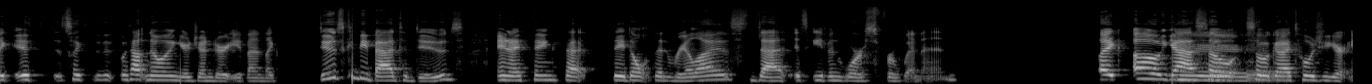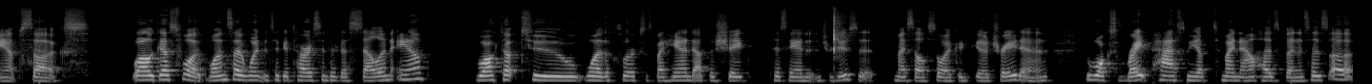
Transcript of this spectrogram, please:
like it's it's like without knowing your gender even like dudes can be bad to dudes and I think that they don't then realize that it's even worse for women like, oh yeah, so so a guy told you your amp sucks. Well, guess what? Once I went into Guitar Center to sell an amp, walked up to one of the clerks with my hand out to shake his hand and introduce it myself so I could get a trade in. He walks right past me up to my now husband and says, "Uh,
